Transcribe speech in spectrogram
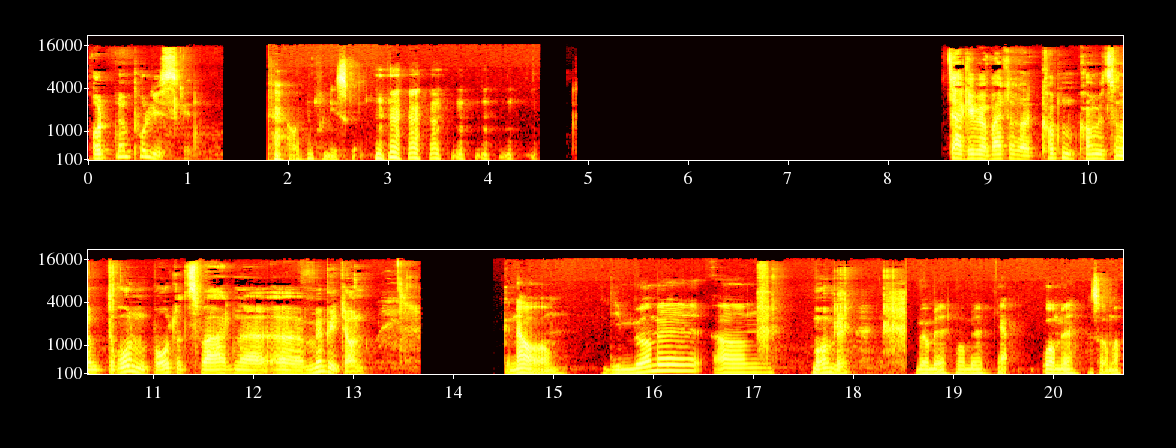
Und einen Police Skin. Und einen Police Ja, gehen wir weiter. Da kommen, kommen wir zu einem Drohnenboot und zwar eine äh, Myrmidon. Genau. Die Murmel. Ähm, Murmel. Murmel, Murmel, ja. Urmel, was auch immer.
